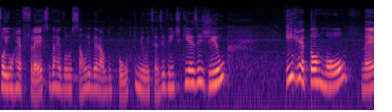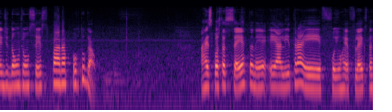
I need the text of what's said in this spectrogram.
Foi um reflexo da Revolução Liberal do Porto, 1820, que exigiu e retornou né, de Dom João VI para Portugal. A resposta certa, né, é a letra E. Foi um reflexo da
